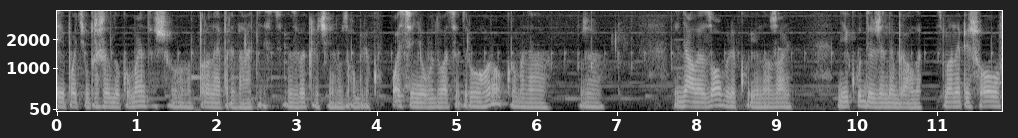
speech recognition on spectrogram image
І потім прийшли документи, що про непридатність з виключенням з обліку. Осінню 22-го року мене вже зняли з обліку і, на жаль, нікуди вже не брали. З мене пішов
